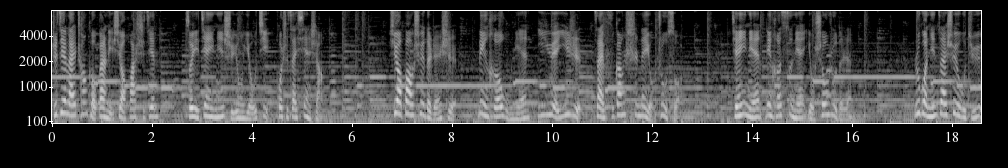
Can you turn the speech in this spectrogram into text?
直接来窗口办理需要花时间，所以建议您使用邮寄或是在线上。需要报税的人是令和五年一月一日在福冈市内有住所，前一年令和四年有收入的人。如果您在税务局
